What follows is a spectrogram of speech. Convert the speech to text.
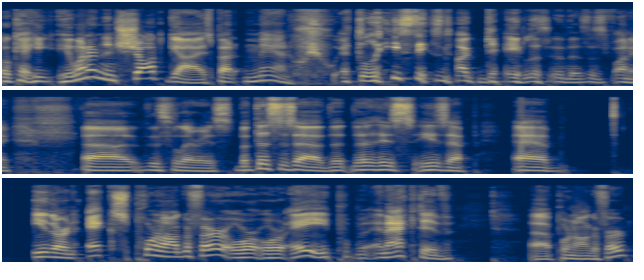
okay, he, he went in and shot guys, but man, whew, at least he's not gay. Listen, this is funny. Uh, this is hilarious. But this is uh, the, the, he's, he's a, uh, either an ex pornographer or, or a an active uh, pornographer,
